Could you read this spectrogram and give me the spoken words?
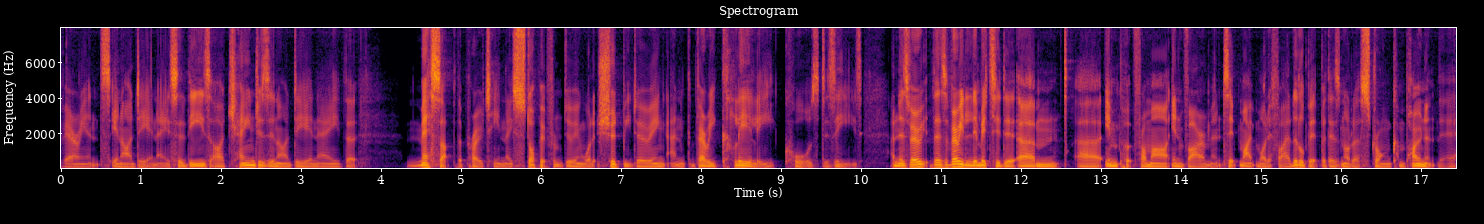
variants in our DNA. So these are changes in our DNA that mess up the protein. They stop it from doing what it should be doing and very clearly cause disease. And there's very there's a very limited um, uh, input from our environment. It might modify a little bit, but there's not a strong component there.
